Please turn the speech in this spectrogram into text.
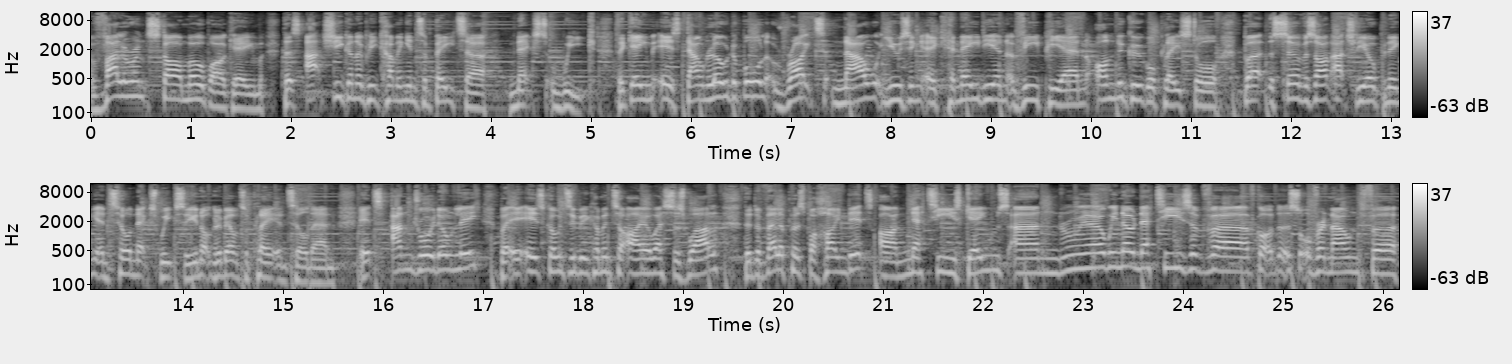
Valorant Star mobile game that's actually going to be coming into beta next week. The game is downloadable right now using a Canadian VPN on the Google Play Store, but the servers aren't actually opening until next week, so you're not going to be able to play it until then. It's Android only, but it is going to be coming to iOS as well. The developers behind it are NetEase Games, and yeah, we know NetEase have, uh, have got sort of renowned for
